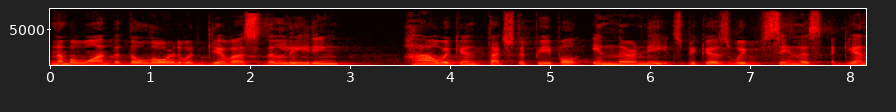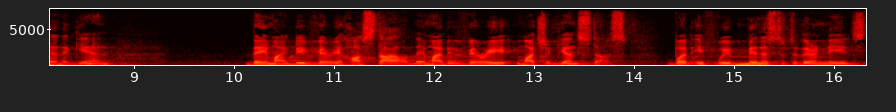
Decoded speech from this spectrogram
Number one, that the Lord would give us the leading how we can touch the people in their needs because we've seen this again and again. They might be very hostile, they might be very much against us, but if we minister to their needs,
